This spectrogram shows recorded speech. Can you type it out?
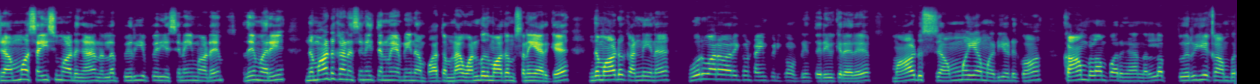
செம்ம சைஸ் மாடுங்க. நல்ல பெரிய பெரிய சினை மாடு. அதே மாதிரி இந்த மாட்டுக்கான சினைத்தன்மை அப்படின்னு நம்ம பார்த்தோம்னா, ஒன்பது மாதம் சினையா இருக்கு. இந்த மாடும் கண்ணினை ஒரு வாரம் வரைக்கும் டைம் பிடிக்கும் அப்படின்னு தெரிவிக்கிறாரு. மாடு செம்மையா மடி எடுக்கும். காம்பெல்லாம் பாருங்க. நல்ல பெரிய காம்பு.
